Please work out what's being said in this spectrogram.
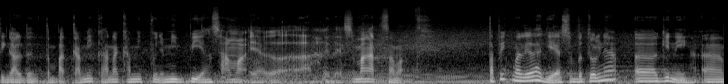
tinggal di tempat kami karena kami punya mimpi yang sama ya, uh, gitu ya semangat sama. Tapi kembali lagi ya sebetulnya uh, gini, uh,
